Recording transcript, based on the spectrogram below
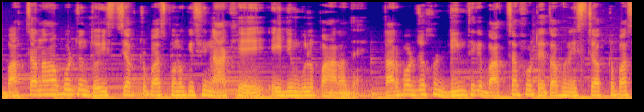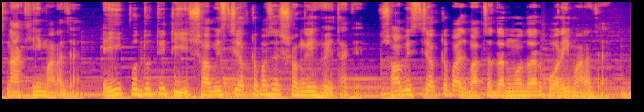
বাচ্চা না হওয়া পর্যন্ত স্ত্রী অক্টোপাস কোনো কিছুই না খেয়ে এই ডিমগুলো পাহারা দেয়। তারপর যখন ডিম থেকে বাচ্চা ফোটে, তখন স্ত্রী অক্টোপাস না খেয়েই মারা যায়। এই পদ্ধতিটি সব স্ত্রী অক্টোপাসের সঙ্গেই হয়ে থাকে। সব স্ত্রী অক্টোপাস বাচ্চা জন্ম দেওয়ার পরেই মারা যায়।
